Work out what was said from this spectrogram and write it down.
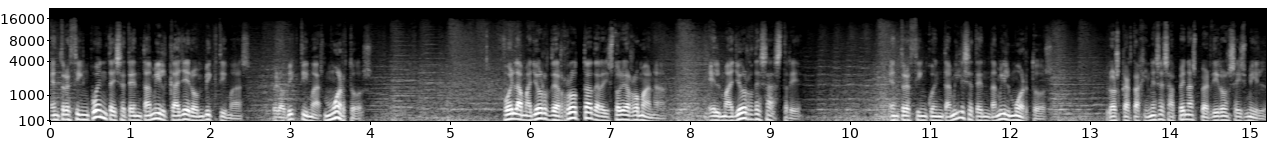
entre 50 y 70.000 cayeron víctimas, pero víctimas muertos. Fue la mayor derrota de la historia romana, el mayor desastre. Entre 50.000 y 70.000 muertos. Los cartagineses apenas perdieron 6.000.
